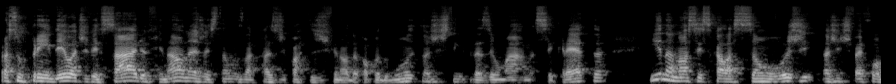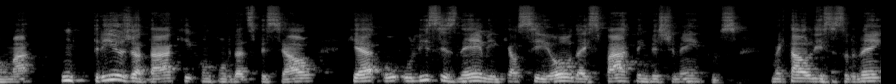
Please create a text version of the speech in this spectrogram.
para surpreender o adversário, afinal, né, já estamos na fase de quartas de final da Copa do Mundo, então a gente tem que trazer uma arma secreta. E na nossa escalação hoje, a gente vai formar um trio de ataque com um convidado especial, que é o Ulisses Neme, que é o CEO da Esparta Investimentos. Como é que tá, Ulisses? Tudo bem?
